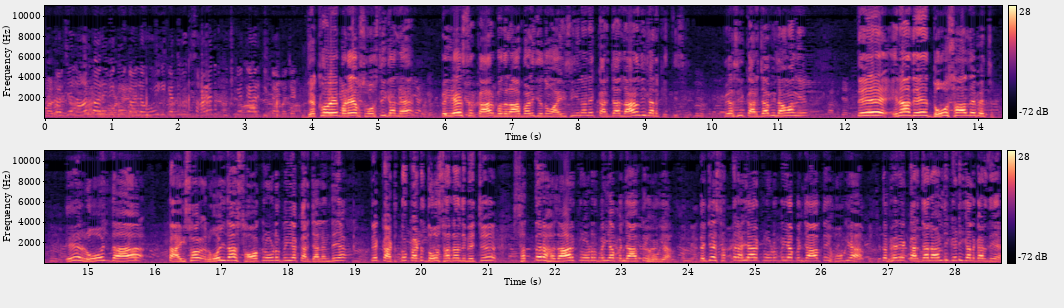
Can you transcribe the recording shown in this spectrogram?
ਕਰਜ਼ੇ ਲਾਉਣ ਬਾਰੇ ਵੀ ਕੋਈ ਗੱਲ ਹੋਏਗੀ? ਕਹਿੰਦੇ ਵੀ ਸਾਰਿਆਂ ਤੋਂ ਪੁੱਛ ਕੇ ਤਿਆਰ ਕੀਤਾ ਹੈ ਬਜਟ ਦੇਖੋ ਇਹ ਬੜੇ ਅਫਸੋਸ ਦੀ ਗੱਲ ਹੈ ਵੀ ਇਹ ਸਰਕਾਰ ਬਦਲਾਅ ਵਾਲੀ ਜਦੋਂ ਆਈ ਸੀ ਇਹਨਾਂ ਨੇ ਕਰਜ਼ਾ ਲਾਣ ਦੀ ਗੱਲ ਕੀਤੀ ਸੀ ਵੀ ਅਸੀਂ ਕਰਜ਼ਾ ਵੀ ਲਾਵਾਂਗੇ। ਤੇ ਇਹਨਾਂ ਦੇ 2 ਸਾਲ ਦੇ ਵਿੱਚ ਇਹ ਰੋਜ਼ ਦਾ 250 ਰੋਜ਼ ਦਾ 100 ਕਰੋੜ ਰੁਪਈਆ ਕਰਜ਼ਾ ਲੈਂਦੇ ਆ। ਤੇ ਘੱਟ ਤੋਂ ਘੱਟ 2 ਸਾਲਾਂ ਦੇ ਵਿੱਚ 70000 ਕਰੋੜ ਰੁਪਈਆ ਪੰਜਾਬ ਤੇ ਹੋ ਗਿਆ। ਤੇ ਜੇ 70000 ਕਰੋੜ ਰੁਪਈਆ ਪੰਜਾਬ ਤੇ ਹੋ ਗਿਆ, ਤਾਂ ਫਿਰ ਇਹ ਕਰਜ਼ਾ ਲਾਣ ਦੀ ਕਿਹੜੀ ਗੱਲ ਕਰਦੇ ਆ?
